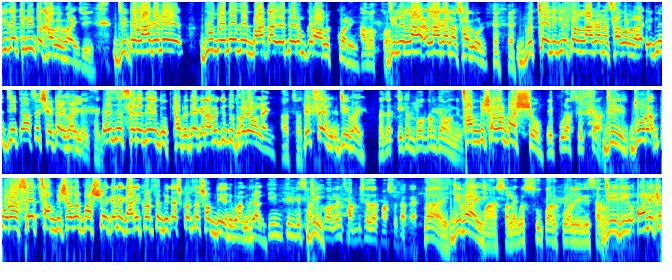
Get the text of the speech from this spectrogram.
নিজের থেকেই তো খাবে ভাই। যেটা লাগানে দুধ ওঠে যে বাটা এদের এরকম করে আলোক করে। লাগানো ছাগল। বুঝছেন? এগুলো তার লাগানো ছাগল না। এগুলো যেটা আছে সেটাই ভাই। এই যে ছেড়ে দিয়ে দুধ খাবে দেখেন আমি কিন্তু ধরেও নাই। আচ্ছা। দেখছেন? জি ভাই। এটার দরদাম কেমন নেবে ছাব্বিশ হাজার পাঁচশো। এই পুরা সেটটা? জি জোড়া সেট ছাব্বিশ হাজার পাঁচশো এখানে গাড়ি খরচা বিকাশ খরচা সব দিয়ে দেবো আমি জান। তিন তিনটে জি। ছাগল পাবেন ছাব্বিশ হাজার পাঁচশো টাকায়। ভাই। জি ভাই। মার্শাল একবার সুপার কোয়ালিটির ছাগল। জি জি অনেকে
